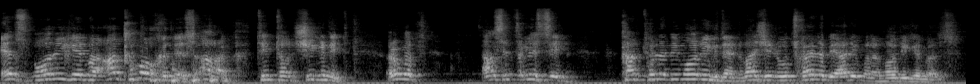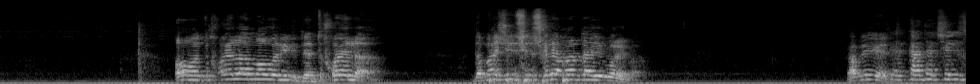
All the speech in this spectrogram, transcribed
ეს მორიგება აქ მოხდეს აქ თვითონ შიგნით როგორც ასე წლის წინ ქართველები მორიგდნენ მაშინ უცხოელები არ იყვნენ მორიგებაზე ოდ ყველა მოვრიგდეთ ყველა. და მაშინ სისხლი აღარ დაიღურება გამიგეთ გადაჩენის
